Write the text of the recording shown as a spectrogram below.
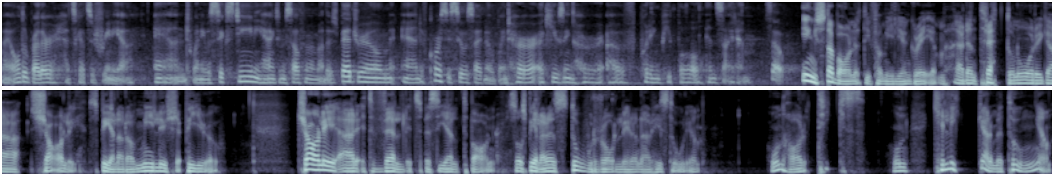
My older brother had schizophrenia, and when he was 16, he hanged himself in my mother's bedroom, and of course, his suicide note blamed her, accusing her of putting people inside him. So. Yngsta barnet i familjen Graham är den 13-åriga Charlie, spelad av Millie Shapiro. Charlie är ett väldigt speciellt barn som spelar en stor roll i den här historien. Hon har tics. Hon klickar med tungan.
